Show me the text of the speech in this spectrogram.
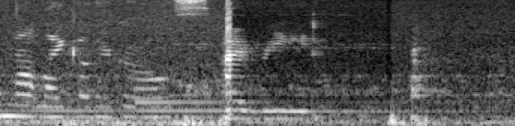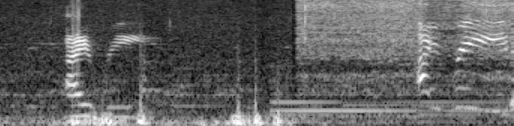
I'm not like other girls. I read. I read. I read.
